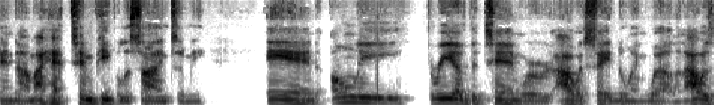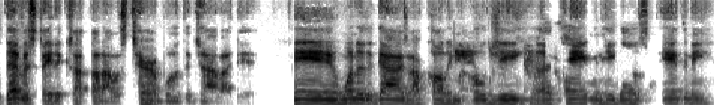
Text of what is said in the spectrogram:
And um, I had 10 people assigned to me, and only three of the 10 were, I would say, doing well. And I was devastated because I thought I was terrible at the job I did. And one of the guys, I'll call him an OG, uh, came and he goes, Anthony,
